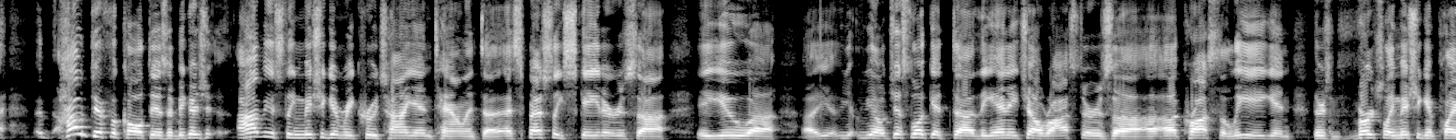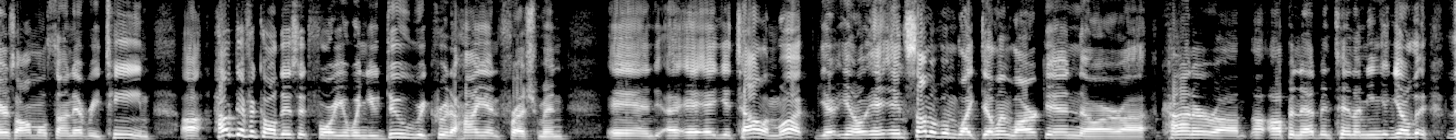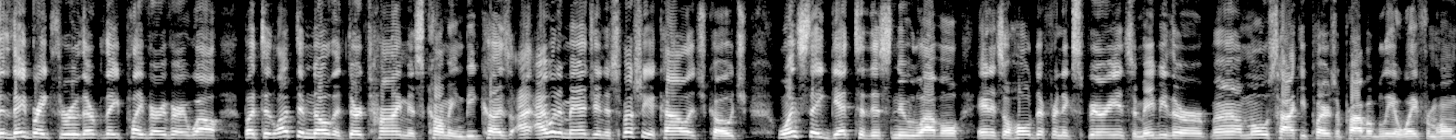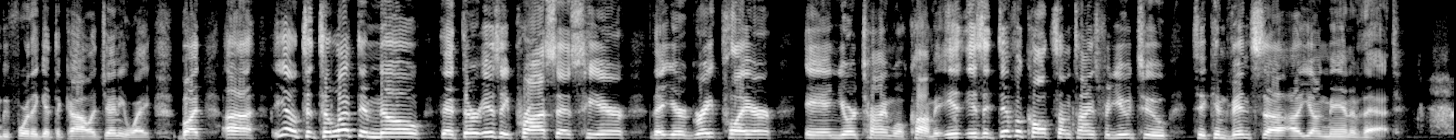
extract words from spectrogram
how difficult is it? Because obviously Michigan recruits high end talent, uh, especially skaters. Uh, you, uh, uh, you, you know just look at uh, the NHL rosters across the league, and there's virtually Michigan players almost on every team. how difficult is it for you when you do recruit a high end freshman? And uh, and you tell them, look, you, you know, and, some of them like Dylan Larkin or uh, Connor uh, up in Edmonton. I mean, you know, they, they break through. They they play very very well. But to let them know that their time is coming, because I, I would imagine, especially a college coach, once they get to this new level and it's a whole different experience, and maybe they're most hockey players are probably away from home before they get to college anyway. But uh, you know, to to let them know that there is a process here that you're a great player and your time will come. Is, is it difficult sometimes for you to to convince a, a, young man of that?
